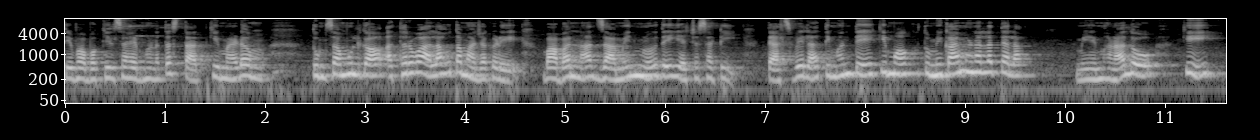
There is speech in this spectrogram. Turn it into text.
तेव्हा वकील साहेब म्हणत असतात की मॅडम तुमचा मुलगा अथर्व आला होता माझ्याकडे. बाबांना जामीन मिळू दे याच्यासाठी. त्याच वेळेला ती म्हणते की मग तुम्ही काय म्हणालात त्याला? मी म्हणालो की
